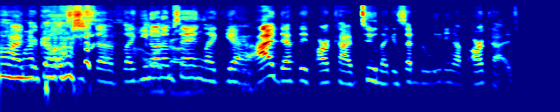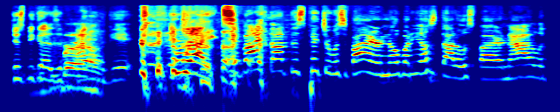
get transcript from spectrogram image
archive my your posts and stuff. Like, you know what I'm Archive. saying? Like, yeah, I definitely archive too. Like, instead of deleting, I've archived. Just because if I don't get if Right. I, if I thought this picture was fire, nobody else thought it was fire. Now I look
